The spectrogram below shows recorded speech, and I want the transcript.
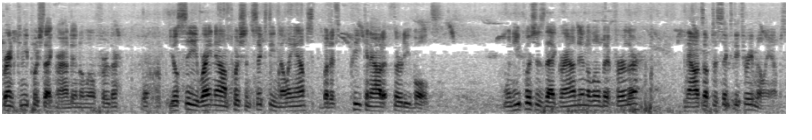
Brent, can you push that ground in a little further? You'll see right now I'm pushing 60 milliamps, but it's peaking out at 30 volts. When he pushes that ground in a little bit further, now it's up to 63 milliamps.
